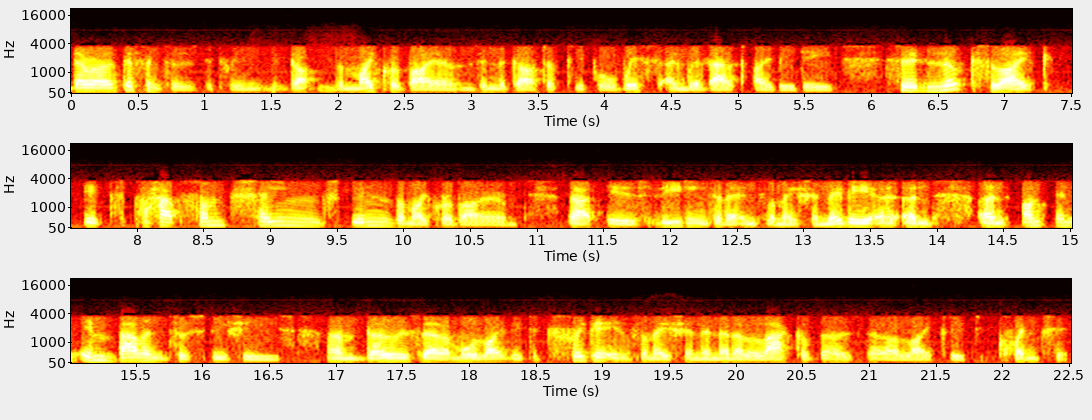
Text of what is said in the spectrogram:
there are differences between the gut, the microbiomes in the gut of people with and without IBD. So it looks like it's perhaps some change in the microbiome that is leading to the inflammation. Maybe an, an, an imbalance of species, um, those that are more likely to trigger inflammation, and then a lack of those that are likely to quench it.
